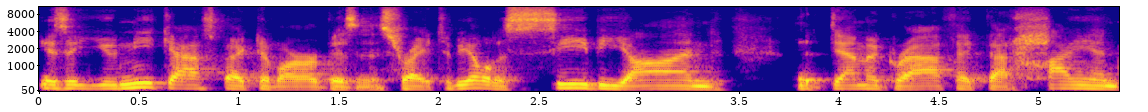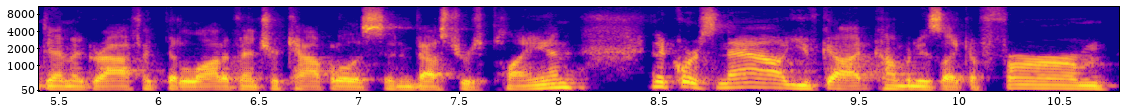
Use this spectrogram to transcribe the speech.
is a unique aspect of our business, right? To be able to see beyond the demographic, that high end demographic that a lot of venture capitalists and investors play in. And of course, now you've got companies like Affirm,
